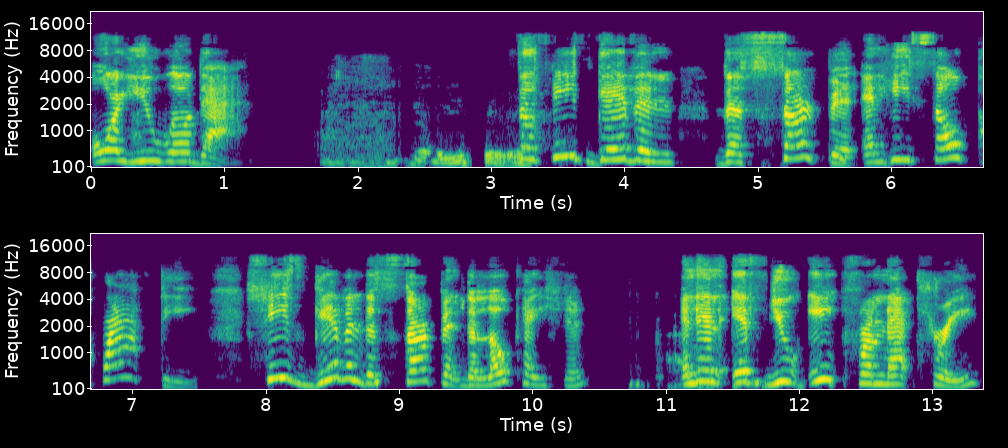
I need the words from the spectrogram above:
or you will die. So she's given the serpent, and he's so crafty. She's given the serpent the location. And then if you eat from that tree,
